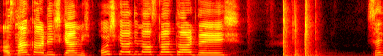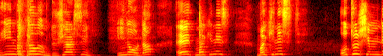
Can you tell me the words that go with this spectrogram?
Aslan kardeş gelmiş. Hoş geldin aslan kardeş. Sen in bakalım düşersin. İn oradan. Evet makinist. Makinist. Otur şimdi.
